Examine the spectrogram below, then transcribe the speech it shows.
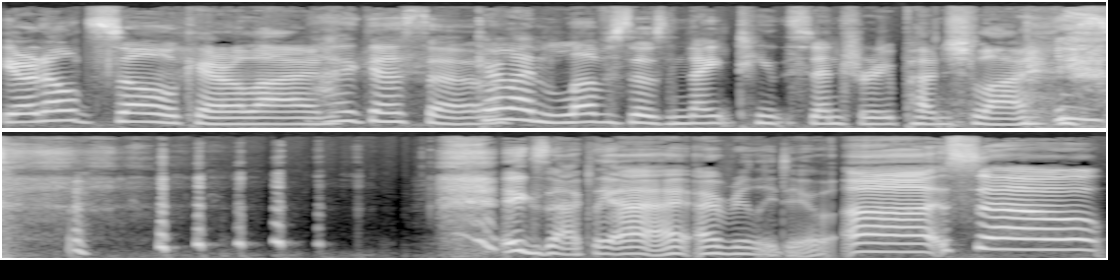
You're an old soul, Caroline. I guess so. Caroline loves those 19th century punchlines. exactly. I, I really do. Uh, so,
